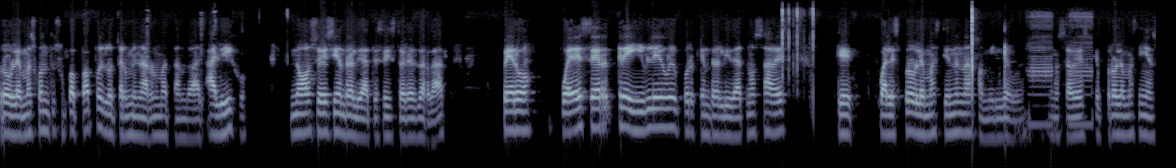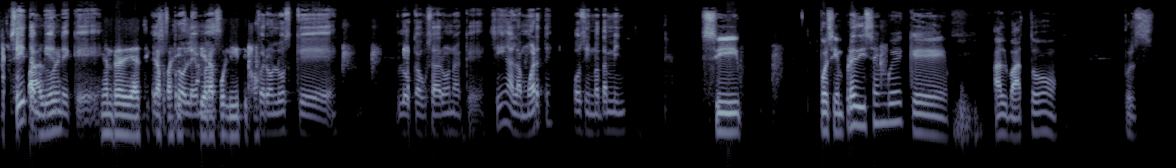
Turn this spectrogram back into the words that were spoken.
problemas con su papá, pues lo terminaron matando al, al hijo. No sé si en realidad esa historia es verdad, pero puede ser creíble, güey, porque en realidad no sabes que, cuáles problemas tienen la familia, güey. No sabes qué problemas tenían sus sí, papás, también de que En realidad, esos capaz si era problemas político. fueron los que lo causaron a que, sí, a la muerte, o si no también, Sí, pues siempre dicen, güey, que al vato, pues,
